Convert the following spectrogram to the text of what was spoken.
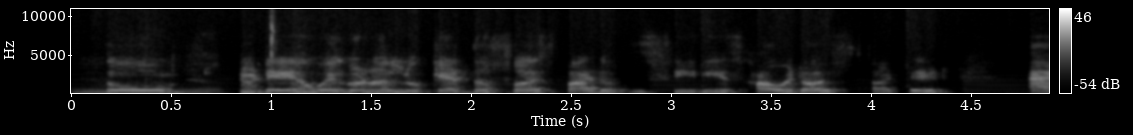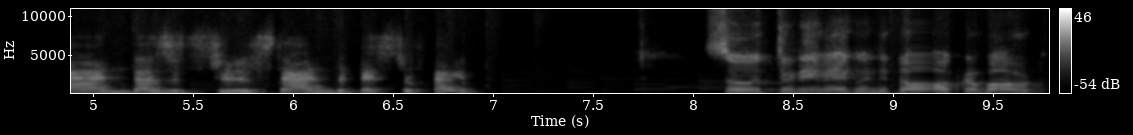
Hmm, So yeah. today we're gonna look at the first part of the series, how it all started, and does it still stand the test of time? So today we are going to talk about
